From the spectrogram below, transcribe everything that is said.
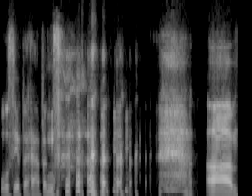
we'll see if that happens. um,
